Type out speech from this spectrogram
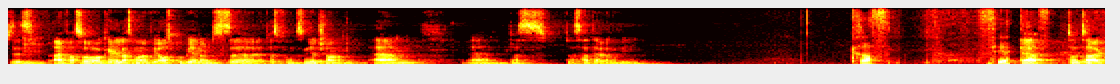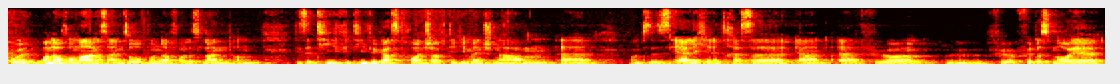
dieses mhm. einfach so, okay, lass mal irgendwie ausprobieren und das, äh, das funktioniert schon. Ähm, äh, das, das hat er irgendwie. Krass. Sehr krass. Ja, total cool. Und auch Oman ist ein so wundervolles Land und diese tiefe, tiefe Gastfreundschaft, die die Menschen haben äh, und dieses ehrliche Interesse ja, äh, für, für, für das Neue,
